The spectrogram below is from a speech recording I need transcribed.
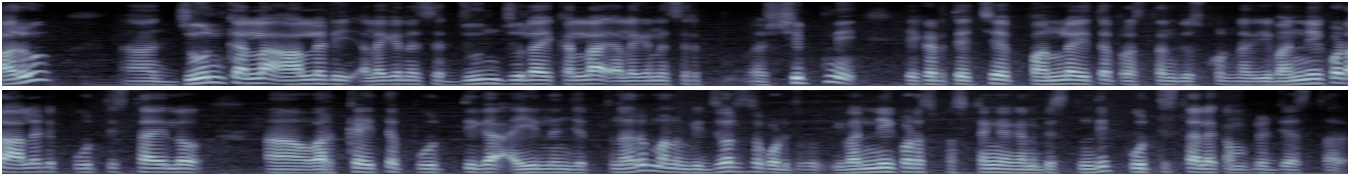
ఆరు ఆ, జూన్ కల్లా ఆల్రెడీ ఎలాగైనా సరే జూన్ జూలై కల్లా ఎలాగైనా సరే షిప్ని ఇక్కడ తెచ్చే పనులు అయితే ప్రస్తుతం చూసుకుంటున్నారు. ఇవన్నీ కూడా ఆల్రెడీ పూర్తి స్థాయిలో వర్క్ అయితే పూర్తిగా అయ్యిందని చెప్తున్నారు. మనం విజువల్స్లో కూడా ఇవన్నీ కూడా స్పష్టంగా కనిపిస్తుంది. పూర్తి స్థాయిలో కంప్లీట్ చేస్తారు.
